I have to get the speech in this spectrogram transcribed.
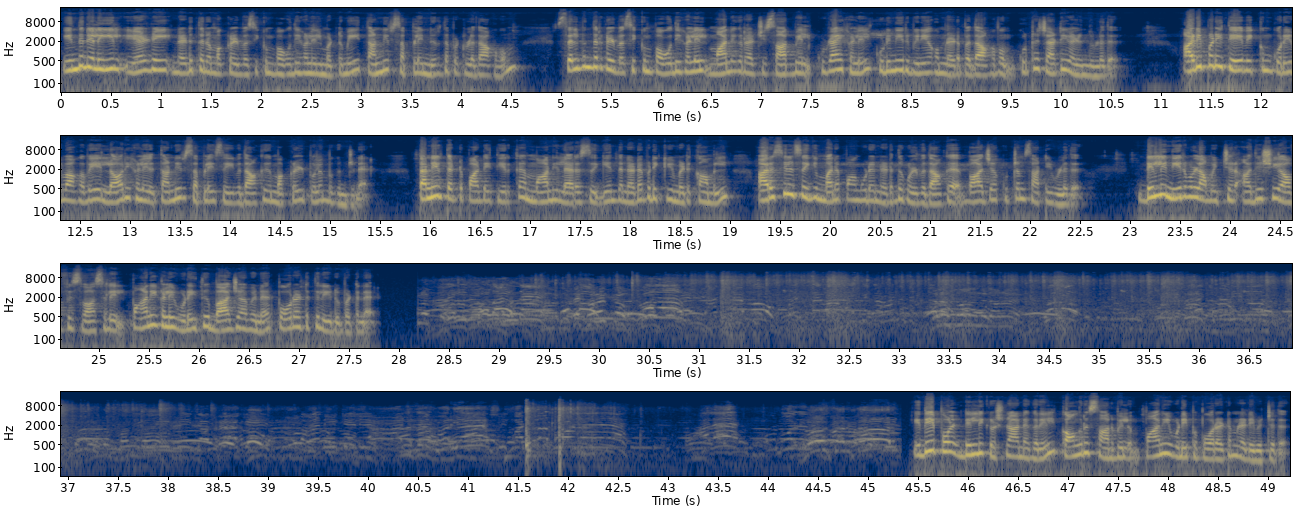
இந்த நிலையில் ஏழை நடுத்தர மக்கள் வசிக்கும் பகுதிகளில் மட்டுமே தண்ணீர் சப்ளை நிறுத்தப்பட்டுள்ளதாகவும் செல்வந்தர்கள் வசிக்கும் பகுதிகளில் மாநகராட்சி சார்பில் குழாய்களில் குடிநீர் விநியோகம் நடப்பதாகவும் குற்றச்சாட்டு எழுந்துள்ளது. அடிப்படை தேவைக்கும் குறைவாகவே லாரிகளில் தண்ணீர் சப்ளை செய்வதாக மக்கள் புலம்புகின்றனர். தண்ணீர் தட்டுப்பாட்டை தீர்க்க மாநில அரசு எந்த நடவடிக்கையும் எடுக்காமல் அரசியல் செய்யும் மனப்பாங்குடன் நடந்து கொள்வதாக பாஜக குற்றம் சாட்டியுள்ளது. டெல்லி நீர்வள அமைச்சர் அதிஷி ஆபீஸ் வாசலில் பானைகளை உடைத்து பாஜகவினர் போராட்டத்தில் ஈடுபட்டனர். இதேபோல் டெல்லி கிருஷ்ணா நகரில் காங்கிரஸ் சார்பிலும் பானி உடைப்பு போராட்டம் நடைபெற்றது.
